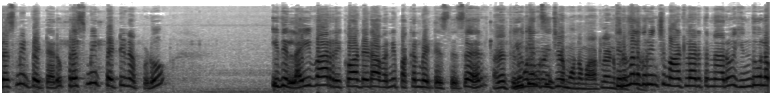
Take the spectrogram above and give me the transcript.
ప్రెస్ మీట్ పెట్టారు. ప్రెస్ మీట్ పెట్టినప్పుడు ఇది లైవా రికార్డెడ్ అవన్నీ పక్కన పెట్టేస్తే సార్ తిరుమల గురించే తిరుమల మాట్లాడుతున్నారు హిందువుల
